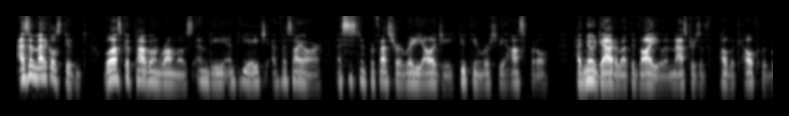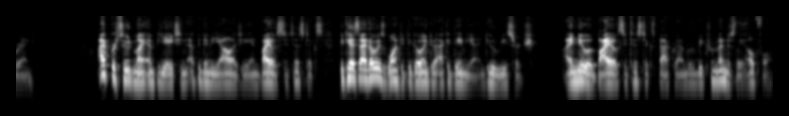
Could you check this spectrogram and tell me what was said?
As a medical student, Waleska Pabon Ramos, MD, MPH, FSIR, Assistant Professor of Radiology, Duke University Hospital, had no doubt about the value a Master's of Public Health would bring. I pursued my MPH in epidemiology and biostatistics because I'd always wanted to go into academia and do research. I knew a biostatistics background would be tremendously helpful.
